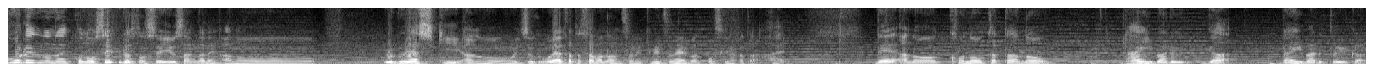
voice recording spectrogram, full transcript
これのね、このセフィロスの声優さんがね、あのー産屋敷、あの、一族、親方様なんですよね。鬼滅の刃お好きな方。はい。で、あの、この方のライバルが、ライバルというか、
